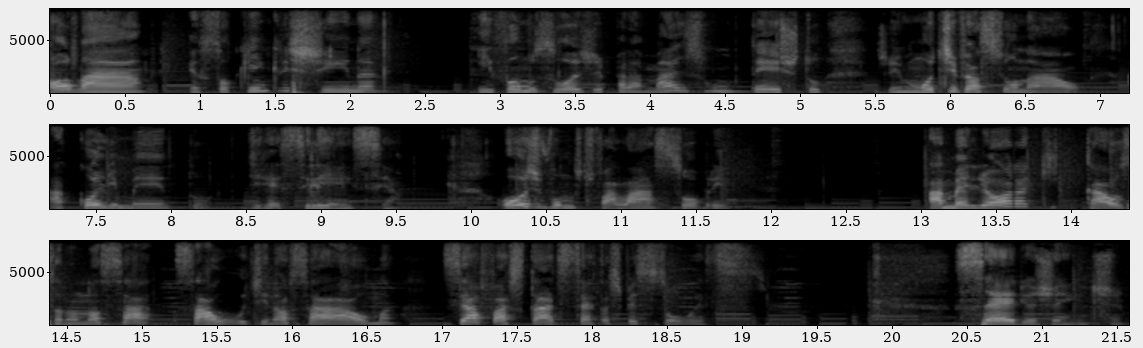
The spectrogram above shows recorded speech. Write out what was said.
Olá, eu sou Kim Cristina e vamos hoje para mais um texto de motivacional, acolhimento, de resiliência. Hoje vamos falar sobre a melhora que causa na nossa saúde e nossa alma se afastar de certas pessoas. Sério, gente.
